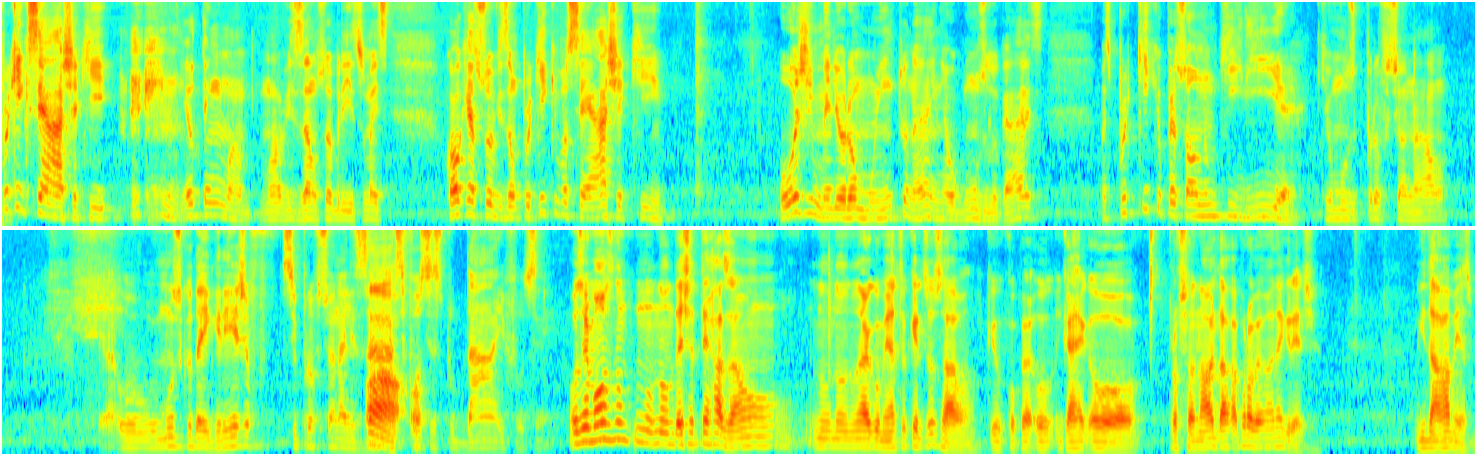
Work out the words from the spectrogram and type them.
por que, que você acha que. Eu tenho uma, uma visão sobre isso, mas qual que é a sua visão? Por que, que você acha que hoje melhorou muito, né, em alguns lugares, mas por que, que o pessoal não queria que o músico profissional, o músico da igreja se profissionalizasse, Ó, fosse estudar e fosse. Os irmãos não, não, não deixam de ter razão no, no- no argumento que eles usavam, que o, o, o profissional dava problema na igreja. E dava mesmo.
